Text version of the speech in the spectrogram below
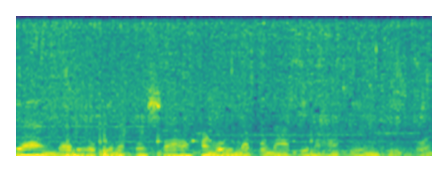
Yan, bali okay na po siya. Hanguin na po natin ang ating hipon.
